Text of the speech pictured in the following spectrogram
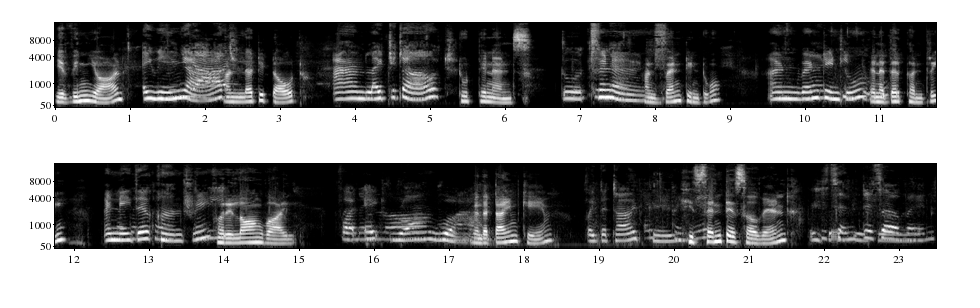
A vineyard. A vineyard. And let it out. And let it out. To tenants. To tenants. And went into and went into another country. another country. For a long while. for a long while. When the time came, By the time came, he sent a servant he sent a servant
